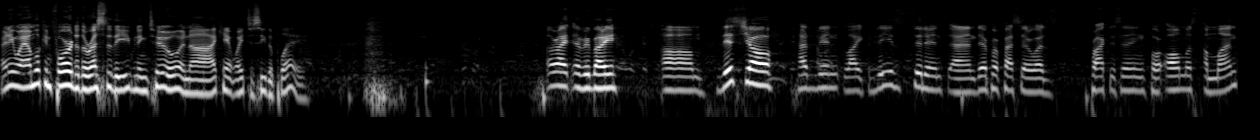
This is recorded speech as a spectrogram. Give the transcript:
Anyway, I'm looking forward to the rest of the evening too, and uh, I can't wait to see the play. All right, everybody. Um, this show has been like these students and their professor was practicing for almost a month,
